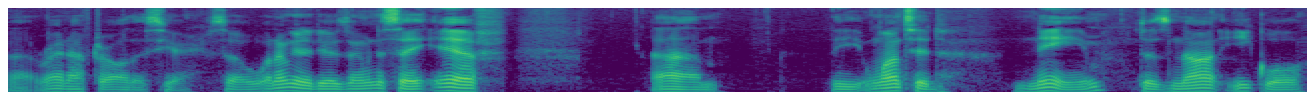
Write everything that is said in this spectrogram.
uh, right after all this here. So what I'm going to do is I'm going to say if um, the wanted name does not equal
